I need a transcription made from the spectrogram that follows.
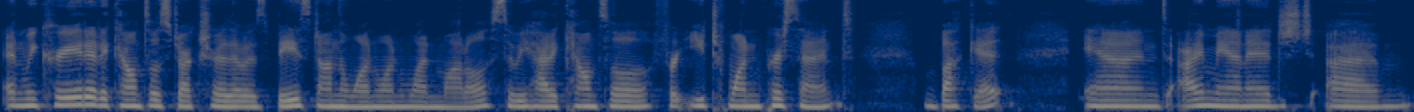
And we created a council structure that was based on the 111 model. So we had a council for each 1% bucket. And I managed um,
